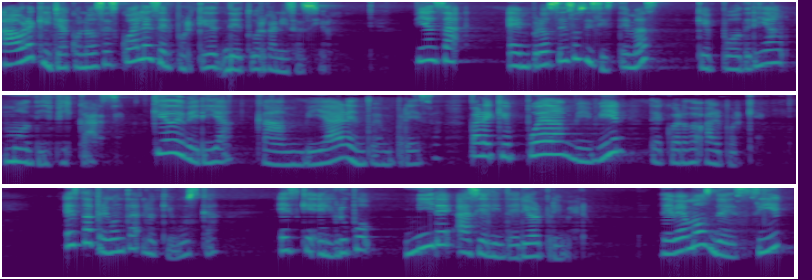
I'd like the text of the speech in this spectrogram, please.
Ahora que ya conoces cuál es el porqué de tu organización, piensa en procesos y sistemas que podrían modificarse? ¿Qué debería cambiar en tu empresa para que puedan vivir de acuerdo al porqué? Esta pregunta lo que busca es que el grupo mire hacia el interior primero. Debemos decir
